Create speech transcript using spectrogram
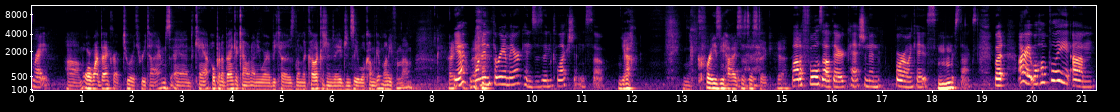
Right. um, or went bankrupt two or three times and can't open a bank account anywhere because then the collections agency will come get money from them. Right? Yeah, one in three Americans is in collections, so yeah. Crazy high statistic. Yeah. a lot of fools out there cashing in 401ks Mhm. for stocks. But all right, well, hopefully, um,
